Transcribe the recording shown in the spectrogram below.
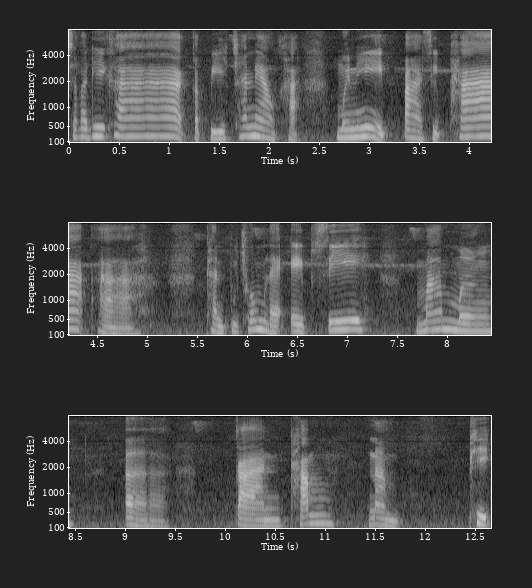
สวัสดีค่ะกับปีชาแนลค่ะ มื้อนี้ป้าสิผ้าอ่าท่านผู้ชมและเอฟซีมาเมืองเอ่อการทำน้ำพริก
